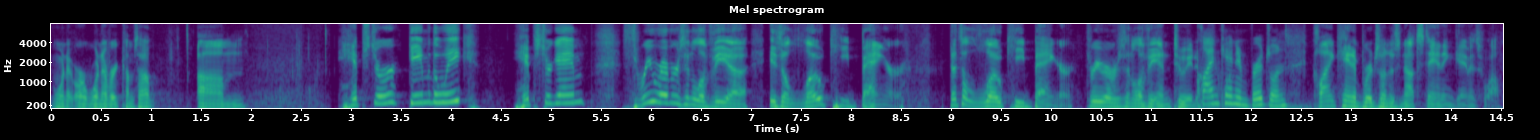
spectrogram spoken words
when it, or whenever it comes out. Um, hipster game of the week. Hipster game. Three Rivers and Lavia is a low key banger. That's a low key banger. Three Rivers and Lavia and two eight. Klein Cain Bridgeland, Klein Cain Bridgeland is an outstanding game as well.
